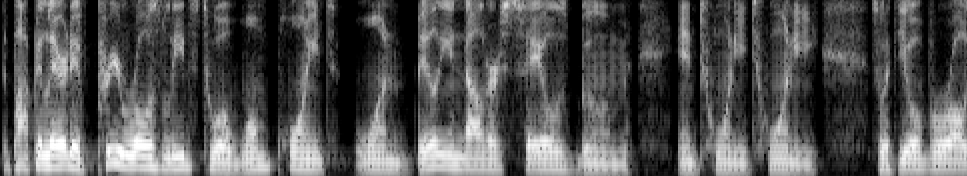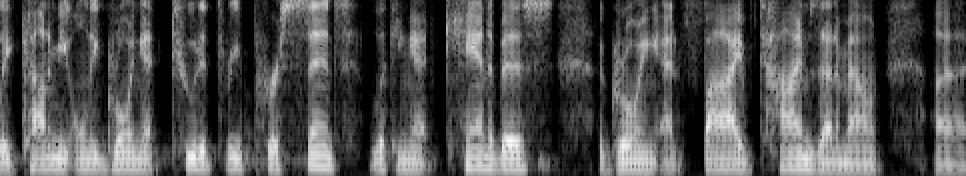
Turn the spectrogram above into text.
The popularity of pre rolls leads to a $1.1 billion sales boom in 2020. So, with the overall economy only growing at 2 to 3%, looking at cannabis uh, growing at five times that amount, uh,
